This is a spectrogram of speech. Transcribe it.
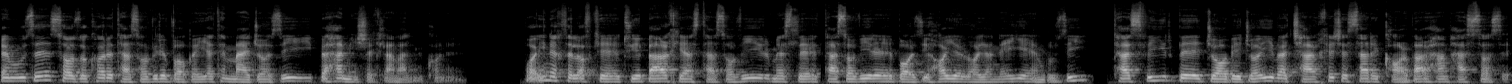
امروزه سازوکار تصاویر واقعیت مجازی به همین شکل عمل می‌کنه. با این اختلاف که توی برخی از تصاویر مثل تصاویر بازی های رایانه امروزی تصویر به جابجایی و چرخش سر کاربر هم حساسه.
